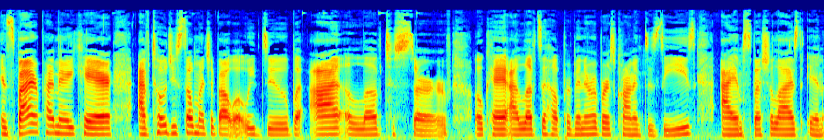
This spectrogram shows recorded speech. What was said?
NSPIRE Primary Care. I've told you so much about what we do, but I love to serve. Okay. I love to help prevent and reverse chronic disease. I am specialized in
